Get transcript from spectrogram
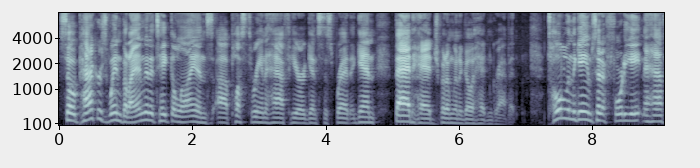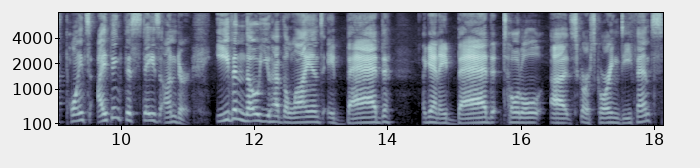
So Packers win, but I am going to take the Lions uh, plus three and a half here against the spread. Again, bad hedge, but I'm going to go ahead and grab it. Total in the game set at 48 and a half points. I think this stays under. Even though you have the Lions a bad again a bad total uh score scoring defense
